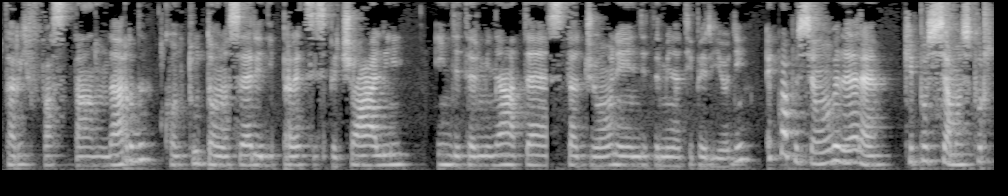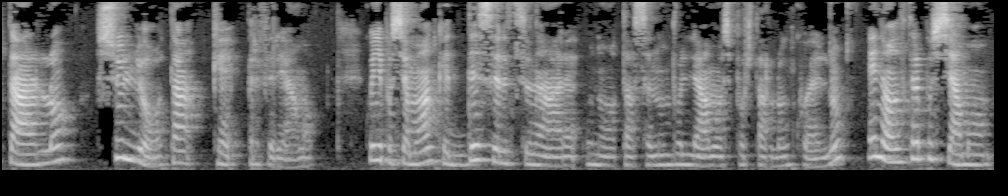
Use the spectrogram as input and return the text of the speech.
tariffa standard con tutta una serie di prezzi speciali in determinate stagioni e in determinati periodi e qua possiamo vedere che possiamo esportarlo sugli OTA che preferiamo. Quindi possiamo anche deselezionare un OTA se non vogliamo esportarlo in quello e inoltre possiamo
